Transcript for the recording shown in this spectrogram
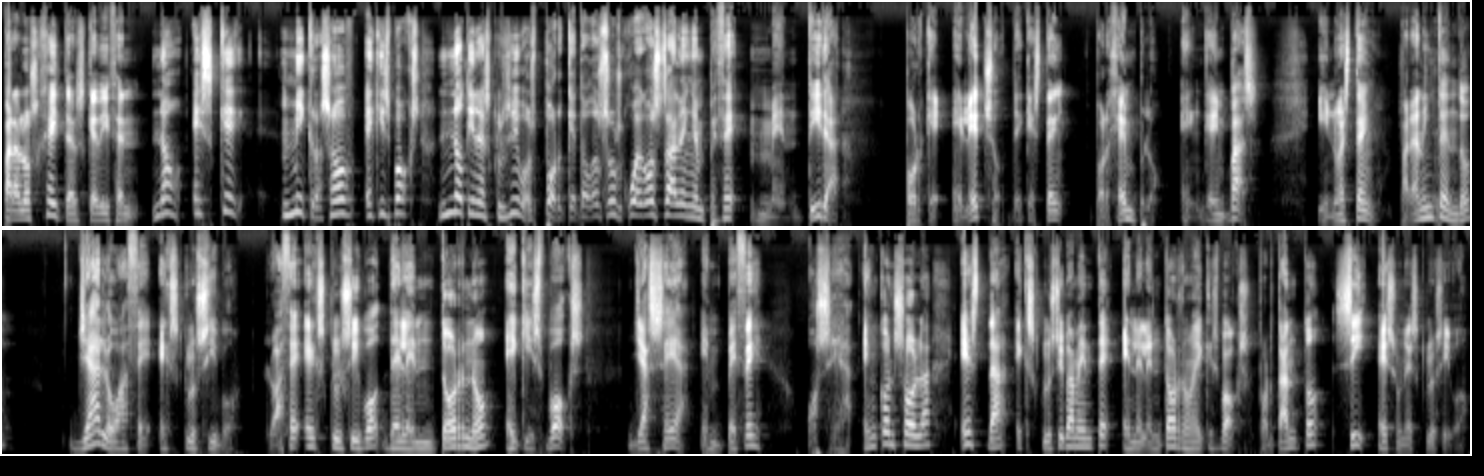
para los haters que dicen, no, es que Microsoft Xbox no tiene exclusivos porque todos sus juegos salen en PC. Mentira. Porque el hecho de que estén, por ejemplo, en Game Pass y no estén para Nintendo, ya lo hace exclusivo. Lo hace exclusivo del entorno Xbox, ya sea en PC o sea en consola, está exclusivamente en el entorno Xbox. Por tanto, sí es un exclusivo.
